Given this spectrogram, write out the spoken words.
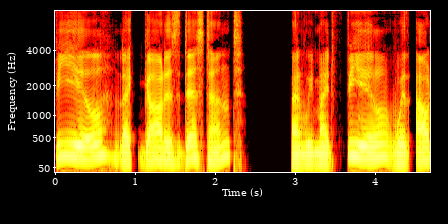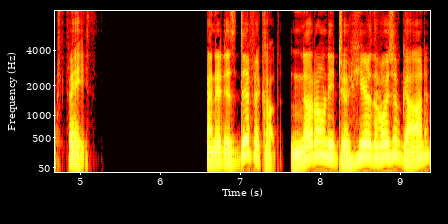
feel like God is distant, and we might feel without faith. And it is difficult not only to hear the voice of God,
